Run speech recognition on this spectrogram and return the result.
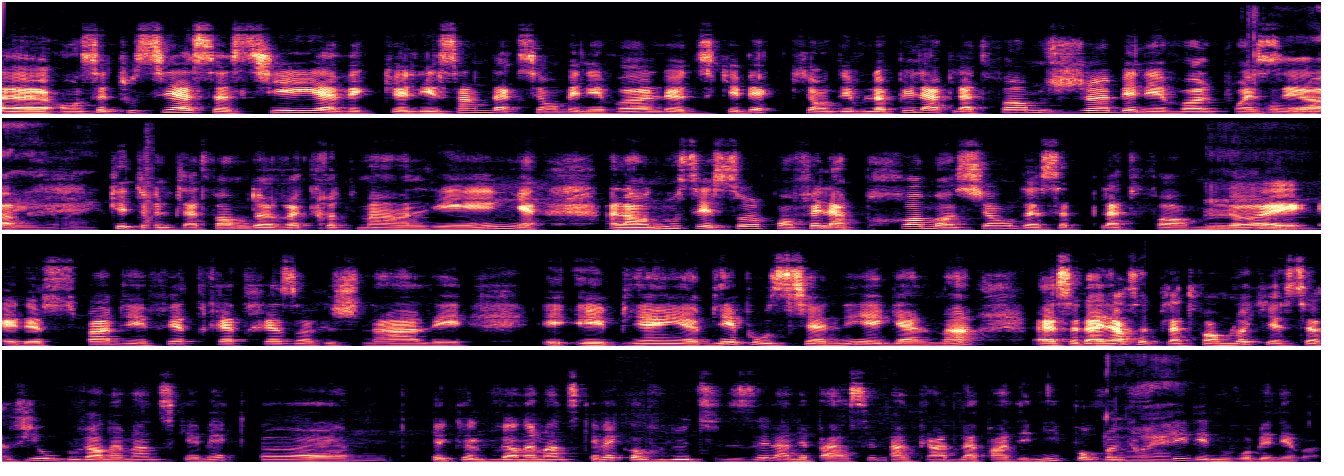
Euh, on s'est aussi associé avec les centres d'action bénévole du Québec qui ont développé la plateforme jebénévole.ca, qui est une plateforme de recrutement en ligne. Alors, nous, c'est sûr qu'on fait la promotion de cette plateforme-là. Mm-hmm. elle, est super bien faite, très, très originale et, et, bien, bien positionnée également. Euh, c'est d'ailleurs cette plateforme-là qui a servi au gouvernement du Québec euh, que, le gouvernement du Québec a voulu utiliser l'année passée dans le cadre de la pandémie pour recruter des nouveaux bénévoles.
